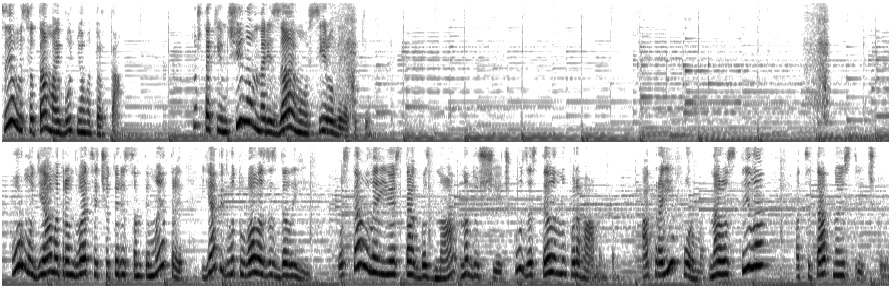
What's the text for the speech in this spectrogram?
це висота майбутнього торта. Тож таким чином нарізаємо усі рулетики. Форму діаметром 24 см я підготувала заздалегідь. Поставила її ось так без дна на дощечку, застелену пергаментом, а краї форми наростила ацетатною стрічкою.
